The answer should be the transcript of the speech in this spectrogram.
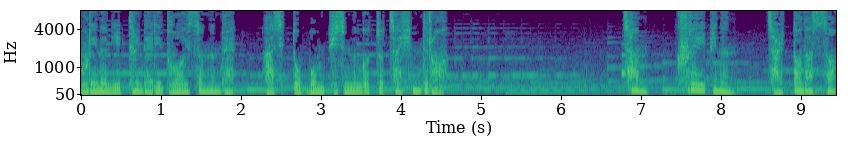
우리는 이틀 내리 누워 있었는데 아직도 몸 뒤집는 것조차 힘들어. 참, 크레이비는 잘 떠났어.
